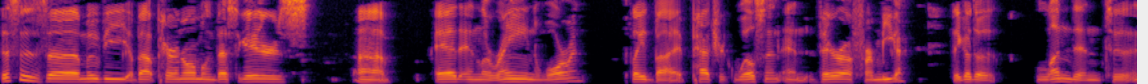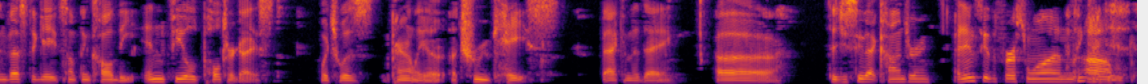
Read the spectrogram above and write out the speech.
This is a movie about paranormal investigators, uh, Ed and Lorraine Warren, played by Patrick Wilson and Vera Farmiga. They go to London to investigate something called the Enfield Poltergeist, which was apparently a, a true case back in the day. Uh, did you see that Conjuring? I didn't see the first one. I think Um, I did.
